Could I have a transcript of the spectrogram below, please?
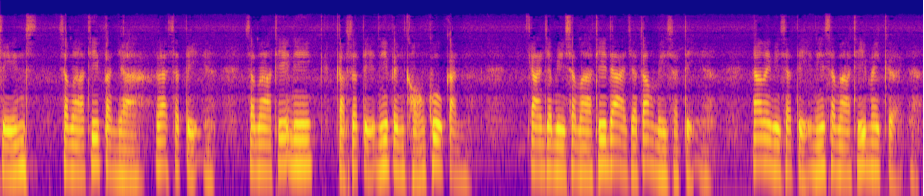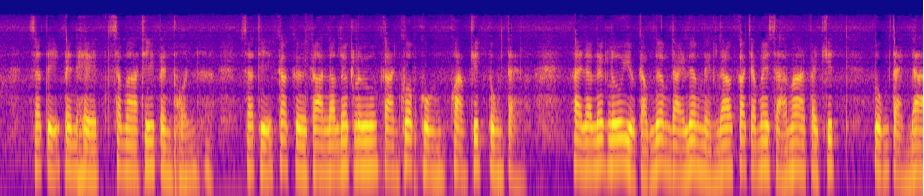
ศีลสมาธิปัญญาและสติ สมาธินี้กับสตินี้เป็นของคู่กัน การจะมีสมาธิได้จะต้องมีสติ ถ้าไม่มีสตินี้สมาธิไม่เกิด สติเป็นเหตุสมาธิเป็นผล สติก็คือการระลึกรู้การควบคุมความคิดปรุงแต่ง ให้ระลึกรู้อยู่กับเรื่องใดเรื่องหนึ่งแล้วก็จะไม่สามารถไปคิด ปรุงแต่งได้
